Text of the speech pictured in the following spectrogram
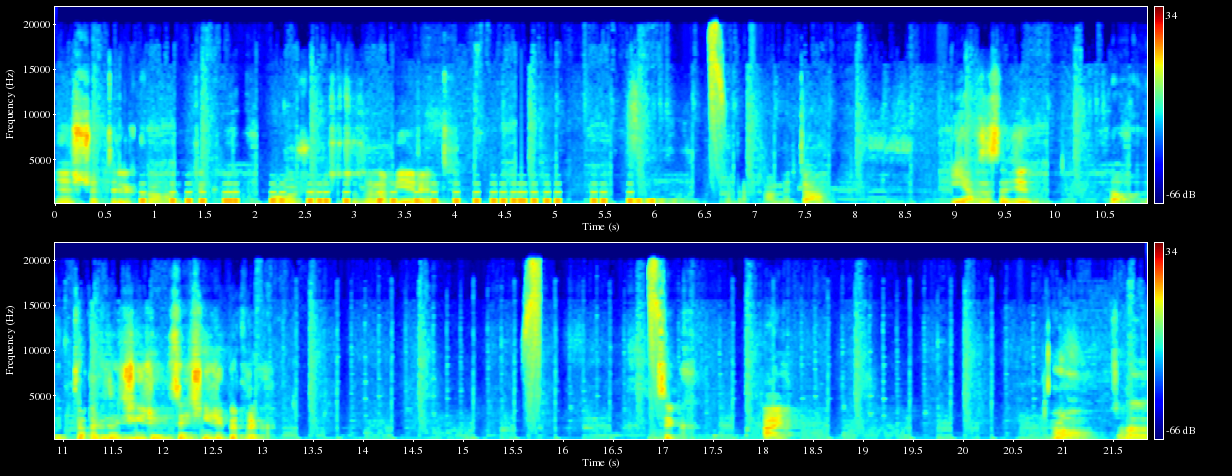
Jeszcze tylko. Tyk. Boże, co za labirynt. Mamy to. I ja w zasadzie. No, Piotrek, zejdź niżej, zejdź niżej, Piotrek. Cyk. Aj. O, co ona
